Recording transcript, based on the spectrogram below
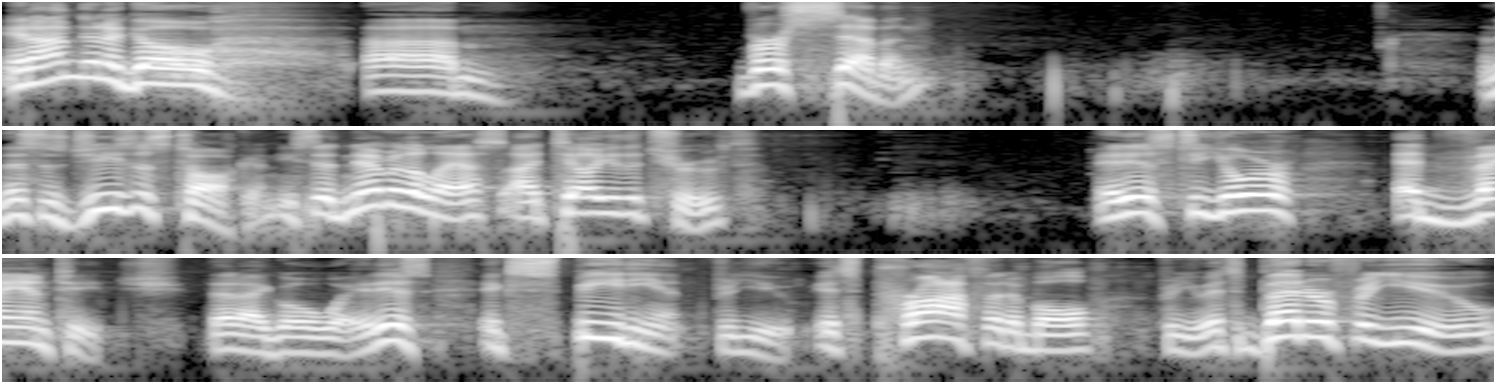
And I'm going to go um, verse 7. And this is Jesus talking. He said, Nevertheless, I tell you the truth. It is to your advantage that I go away. It is expedient for you. It's profitable for you. It's better for you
